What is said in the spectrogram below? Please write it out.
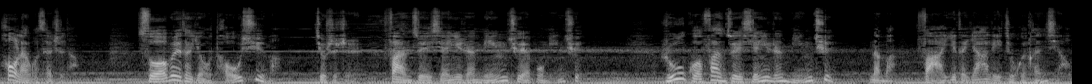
后来我才知道，所谓的有头绪嘛，就是指犯罪嫌疑人明确不明确。如果犯罪嫌疑人明确，那么法医的压力就会很小，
